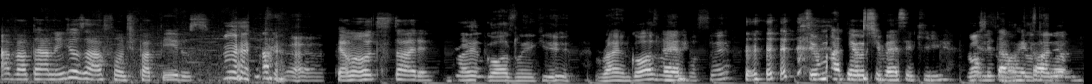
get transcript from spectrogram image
Avatar, além de usar a fonte papiros, é uma outra história. Ryan Gosling aqui. Ryan Gosling, É. é você? Se o Matheus estivesse aqui, Nossa, ele tava reclamando.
